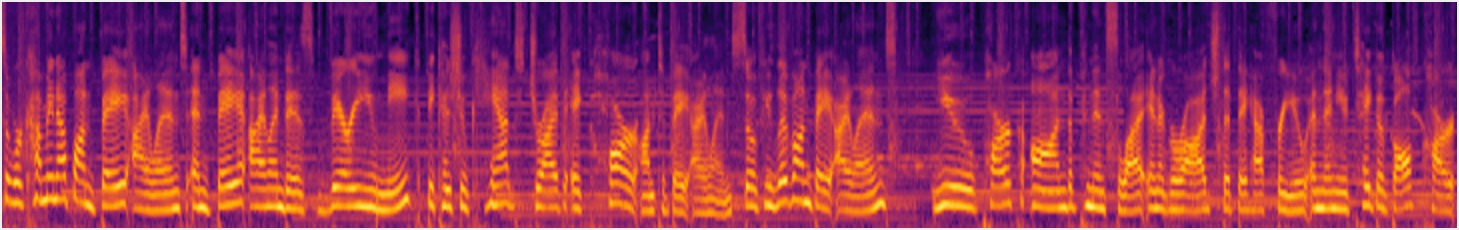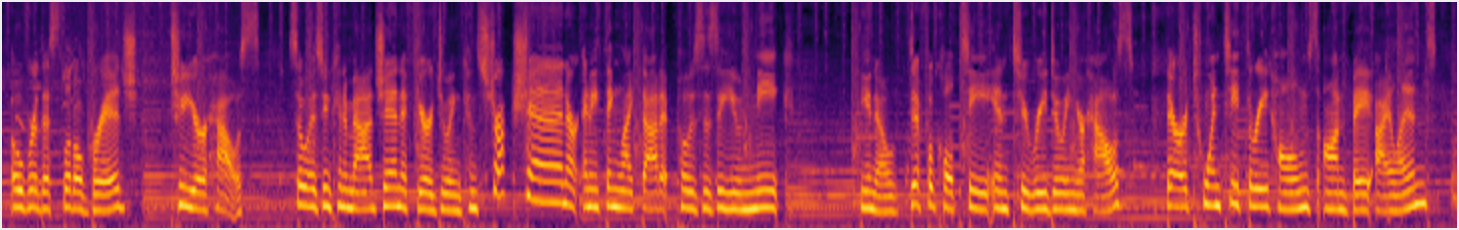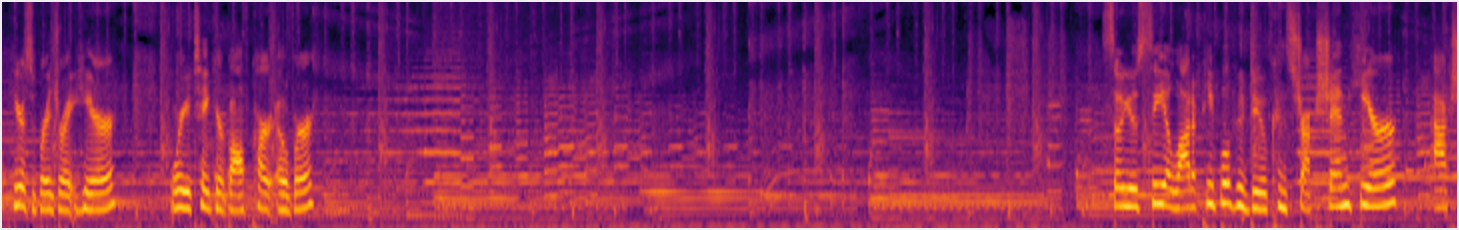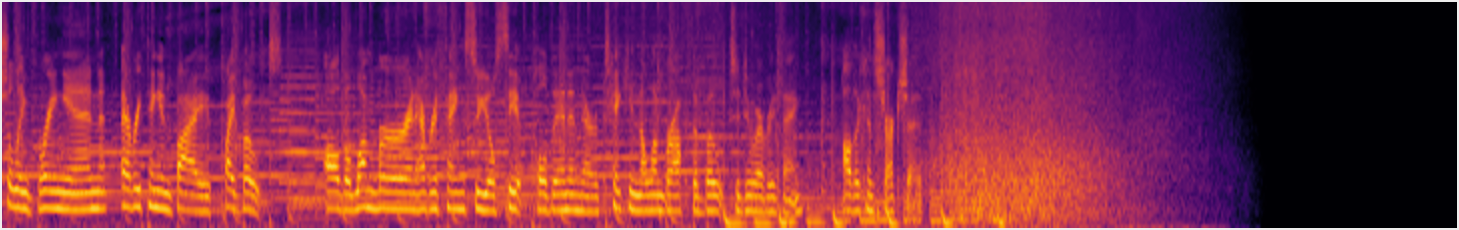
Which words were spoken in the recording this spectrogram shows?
So we're coming up on Bay Island, and Bay Island is very unique because you can't drive a car onto Bay Island. So if you live on Bay Island, you park on the peninsula in a garage that they have for you, and then you take a golf cart over this little bridge to your house. So as you can imagine, if you're doing construction or anything like that, it poses a unique, you know, difficulty into redoing your house. There are 23 homes on Bay Island. Here's a bridge right here where you take your golf cart over. So you'll see a lot of people who do construction here actually bring in everything in by, by boat, all the lumber and everything. So you'll see it pulled in and they're taking the lumber off the boat to do everything, all the construction.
